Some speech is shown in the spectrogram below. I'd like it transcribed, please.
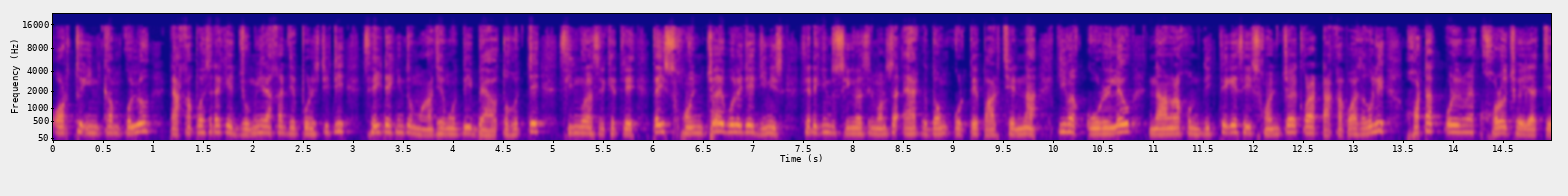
অর্থ ইনকাম করলেও টাকা পয়সাটাকে জমিয়ে রাখার যে পরিস্থিতি, সেইটা কিন্তু মাঝে মধ্যেই ব্যাহত হচ্ছে সিংহ রাশির ক্ষেত্রে। তাই সঞ্চয় বলে যে জিনিস, সেটা কিন্তু সিংহ রাশির মানুষরা একদম করতে পারছেন না। কিংবা করলেও নানা রকম দিক থেকে সেই সঞ্চয় করা টাকা পয়সাগুলি হঠাৎ পরিমাণে খরচ হয়ে যাচ্ছে।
